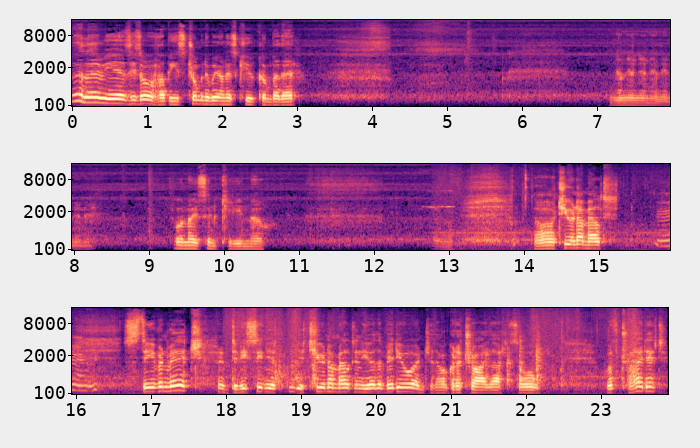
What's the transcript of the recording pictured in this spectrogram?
Well, there he is. He's all happy. He's trumping away on his cucumber there. No, no, no, no. All nice and clean now. Oh, tuna melt. Stephen Rich, did he see your, your tuna melt in the other video? And you know, I'm going to try that. So, we've tried it.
